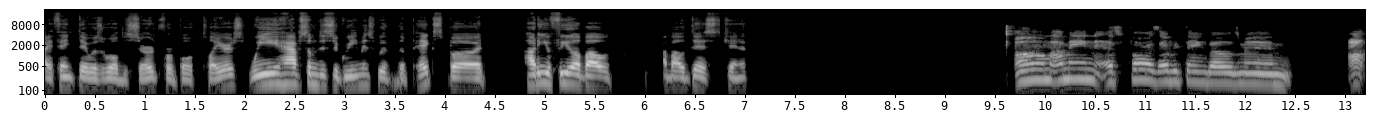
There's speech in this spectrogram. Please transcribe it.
I think they was well deserved for both players. We have some disagreements with the picks, but how do you feel about about this, Kenneth? Um, I mean, as far as everything goes, man, I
